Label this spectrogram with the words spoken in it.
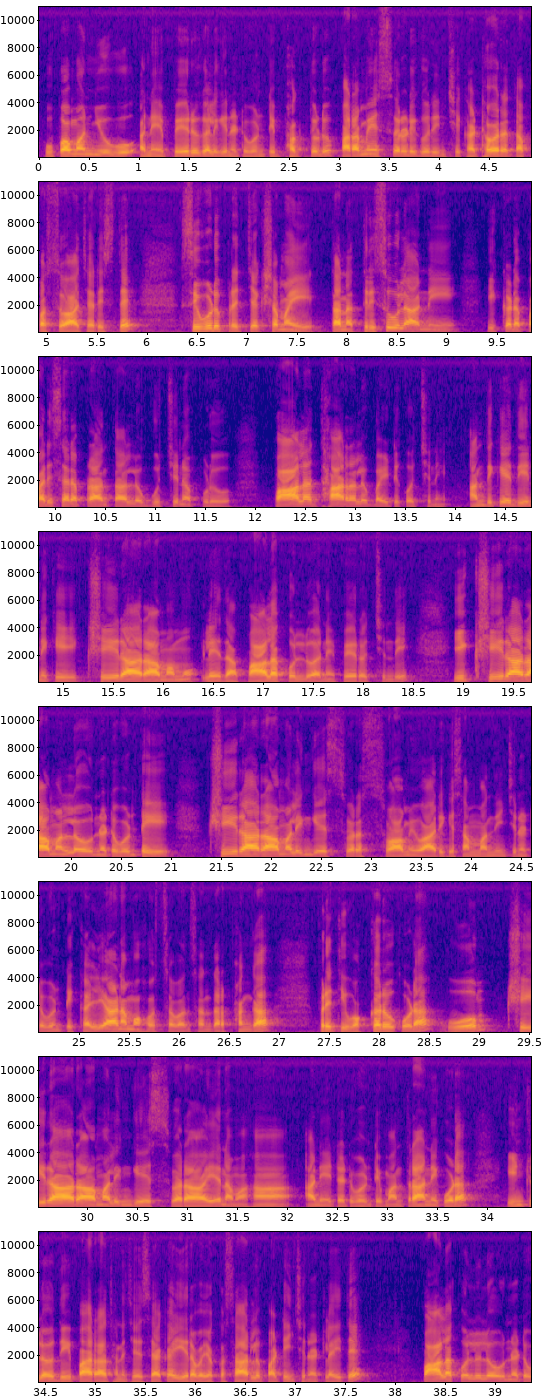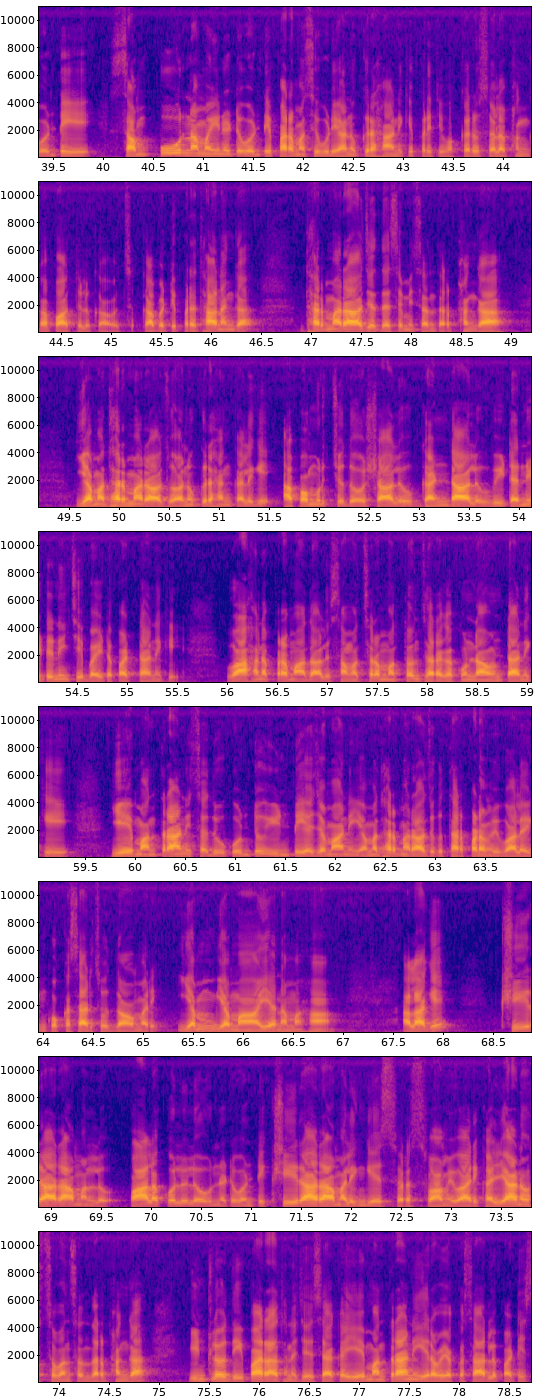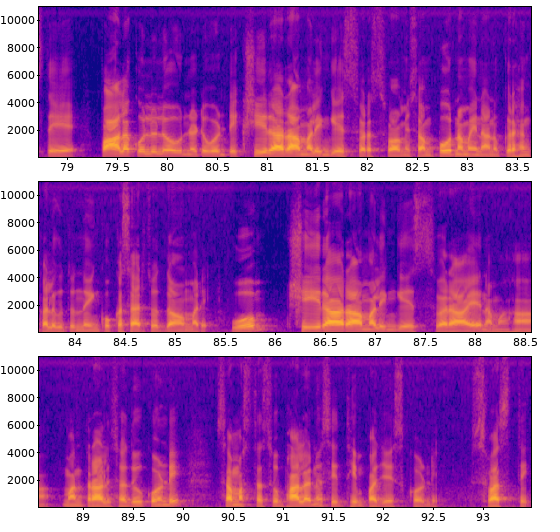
ఉపమన్యువు అనే పేరు కలిగినటువంటి భక్తుడు పరమేశ్వరుడి గురించి కఠోర తపస్సు ఆచరిస్తే శివుడు ప్రత్యక్షమై తన త్రిశూలాన్ని ఇక్కడ పరిసర ప్రాంతాల్లో గుచ్చినప్పుడు పాలధారలు బయటకు వచ్చినాయి. అందుకే దీనికి క్షీరారామము లేదా పాలకొల్లు అనే పేరు వచ్చింది ఈ క్షీరారామంలో ఉన్నటువంటి క్షీరారామలింగేశ్వర స్వామి వారికి సంబంధించినటువంటి కళ్యాణ మహోత్సవం సందర్భంగా ప్రతి ఒక్కరూ కూడా ఓం క్షీరారామలింగేశ్వరాయ నమ అనేటటువంటి మంత్రాన్ని కూడా ఇంట్లో దీపారాధన చేశాక ఇరవై ఒక్కసార్లు పఠించినట్లయితే పాలకొల్లులో ఉన్నటువంటి సంపూర్ణమైనటువంటి పరమశివుడి అనుగ్రహానికి ప్రతి ఒక్కరూ సులభంగా పాత్రలు కావచ్చు. కాబట్టి ప్రధానంగా ధర్మరాజ దశమి సందర్భంగా యమధర్మరాజు అనుగ్రహం కలిగి అపమృత్యు దోషాలు గండాలు వీటన్నిటి నుంచి బయటపడటానికి వాహన ప్రమాదాలు సంవత్సరం మొత్తం జరగకుండా ఉండటానికి ఏ మంత్రాన్ని చదువుకుంటూ ఇంటి యజమాని యమధర్మరాజుకు తర్పణం ఇవ్వాలి ఇంకొకసారి చూద్దాం మరి. యం యమాయ నమ. అలాగే క్షీరారామంలో పాలకొల్లులో ఉన్నటువంటి క్షీరారామలింగేశ్వర స్వామి వారి కళ్యాణోత్సవం సందర్భంగా ఇంట్లో దీపారాధన చేశాక ఏ మంత్రాన్ని ఇరవై ఒక్కసార్లు పఠిస్తే పాలకొల్లులో ఉన్నటువంటి క్షీరారామలింగేశ్వర స్వామి సంపూర్ణమైన అనుగ్రహం కలుగుతుందో ఇంకొకసారి చూద్దాం మరి. ఓం క్షీరారామలింగేశ్వరాయ నమ. మంత్రాలు చదువుకోండి సమస్త శుభాలను సిద్ధింపజేసుకోండి. స్వస్తి.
